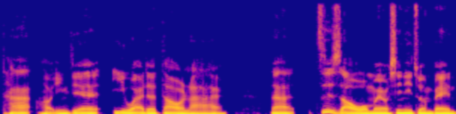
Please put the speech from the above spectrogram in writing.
它，好迎接意外的到来。那至少我们有心理准备。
